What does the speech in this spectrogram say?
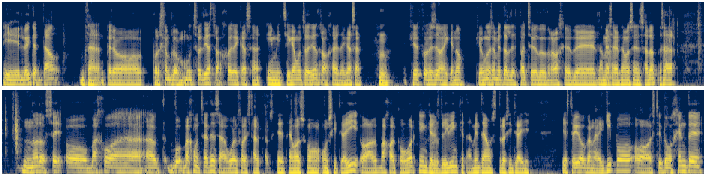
Y lo he intentado. pero, por ejemplo, muchos días trabajo desde casa y mi chica muchos días trabaja desde casa. Hmm. Que es profesional y que no. Que uno se meta al despacho y otro trabaje desde la mesa que tenemos en el salón. O sea, no lo sé. O bajo, a, bajo muchas veces a Well for Startups, que tenemos un, sitio allí, o bajo al coworking, que es hmm. Living, que también tenemos otro sitio allí. Y estoy con el equipo, o estoy con gente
